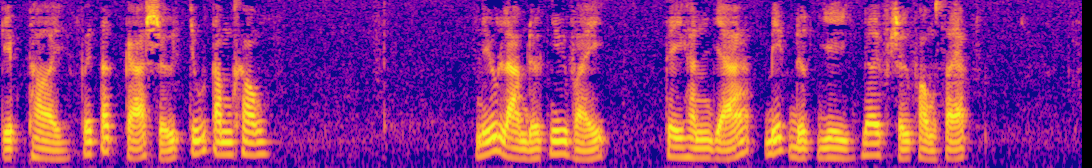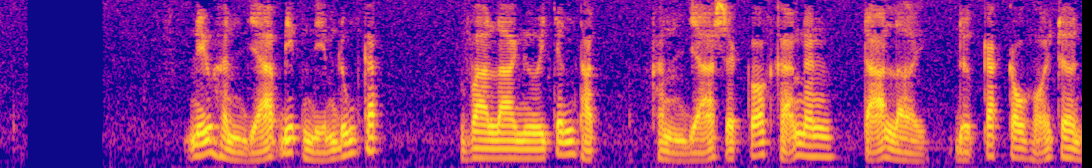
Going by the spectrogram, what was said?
kịp thời với tất cả sự chú tâm không? Nếu làm được như vậy, thì hành giả biết được gì nơi sự phòng xẹp? Nếu hành giả biết niệm đúng cách và là người chân thật, hành giả sẽ có khả năng trả lời được các câu hỏi trên.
